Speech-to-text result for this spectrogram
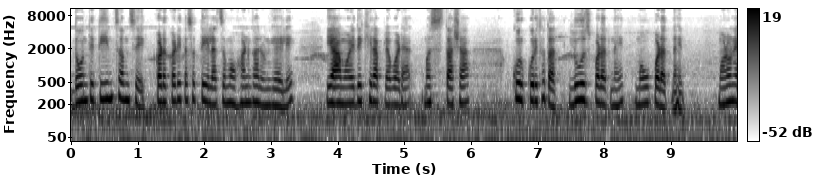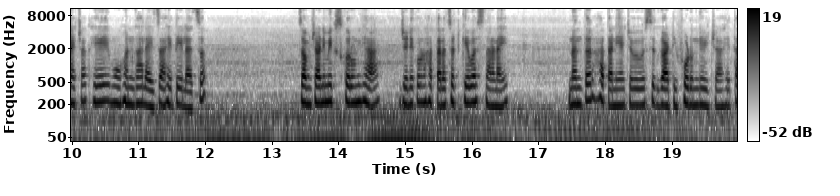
दोन ते तीन चमचे कडकडीत असं तेलाचं मोहन घालून घ्यायले. यामुळे देखील आपल्या वड्या मस्त अशा कुरकुरीत होतात. लूज पडत नाहीत मऊ पडत नाहीत. म्हणून याच्यात हे मोहन घालायचं आहे तेलाचं. चमच्याने मिक्स करून घ्या जेणेकरून हाताला चटके बसणार नाहीत. नंतर हाताने याच्या व्यवस्थित गाठी फोडून घ्यायच्या आहेत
